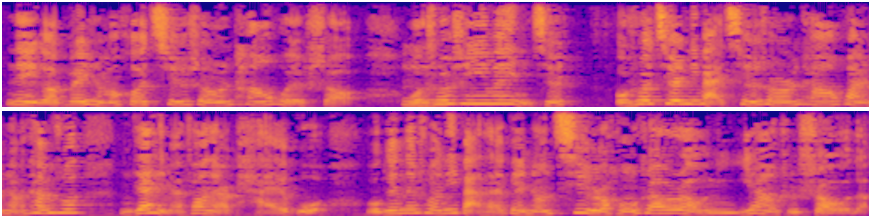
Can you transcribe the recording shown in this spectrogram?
那个为什么喝七十瘦身汤会瘦？我说是因为你其实。我说，其实你把七十瘦身汤换成，他们说你在里面放点排骨，我跟他说你把它变成七十红烧肉，你一样是瘦的。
